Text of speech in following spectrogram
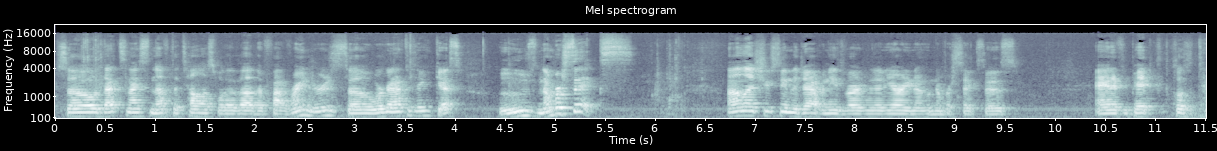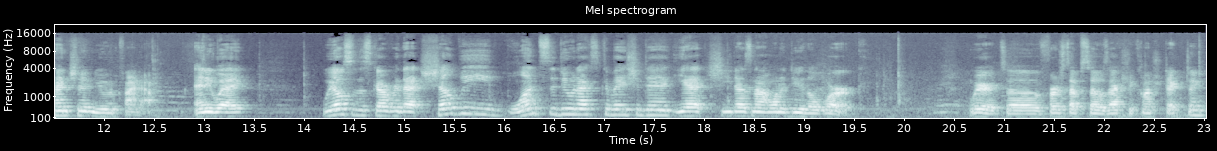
So that's nice enough to tell us what are the other five Rangers, so we're gonna have to take a guess who's number six. Unless you've seen the Japanese version, then you already know who number six is. And if you paid close attention, you would find out. Anyway, we also discovered that Shelby wants to do an excavation dig, yet she does not want to do the work. Weird, so first episode was actually contradicting.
